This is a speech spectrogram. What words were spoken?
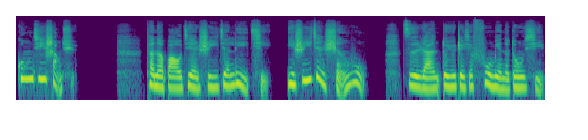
攻击上去。她那宝剑是一件利器，也是一件神物，自然对于这些负面的东西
